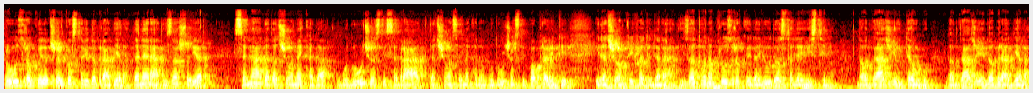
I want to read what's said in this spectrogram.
prouzrokuje da čovjek ostavi dobra djela, da ne radi. Zašto? Jer se nada da će on nekada u budućnosti se vratiti, da će on se nekada u budućnosti popraviti i da će on prihvatiti da radi. I zato ona prouzrokuje da ljudi ostavljaju istinu, da odgađaju teubu, da odgađaju dobra djela,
